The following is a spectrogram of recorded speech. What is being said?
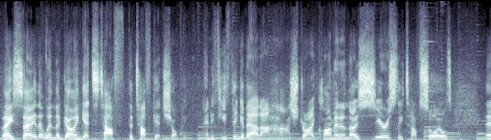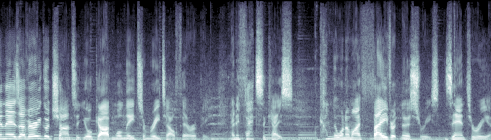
They say that when the going gets tough, the tough get shopping. And if you think about a harsh, dry climate and those seriously tough soils, then there's a very good chance that your garden will need some retail therapy. And if that's the case, come to one of my favourite nurseries, Zanthorrea,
